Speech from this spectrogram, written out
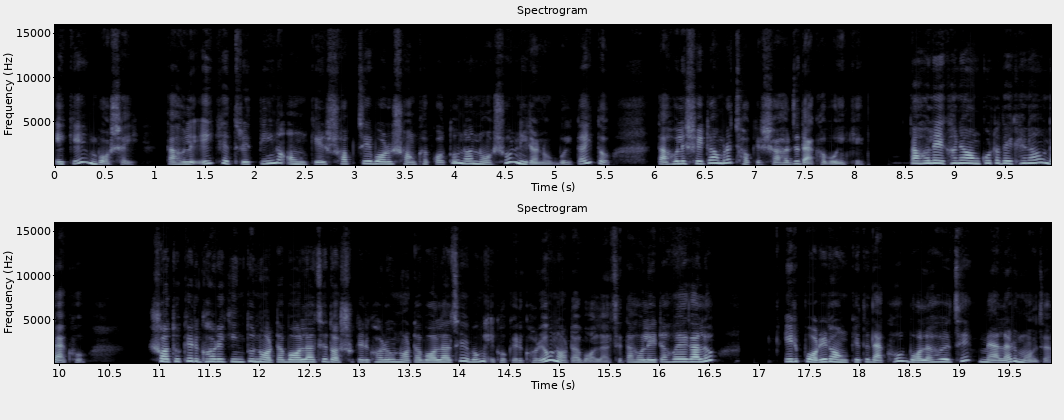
এঁকে বসাই। তাহলে এই ক্ষেত্রে তিন অঙ্কের সবচেয়ে বড় সংখ্যা কত না নশো নিরানব্বই, তাই তো? তাহলে সেটা আমরা ছকের সাহায্যে দেখাবো এঁকে। তাহলে এখানে অঙ্কটা দেখে নাও, দেখো। শতকের ঘরে কিন্তু নটা বল আছে, দশকের ঘরেও নটা বল আছে এবং এককের ঘরেও নটা বল আছে। তাহলে এটা হয়ে গেল। এর পরের অঙ্কেতে দেখো, বলা হয়েছে মেলার মজা।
